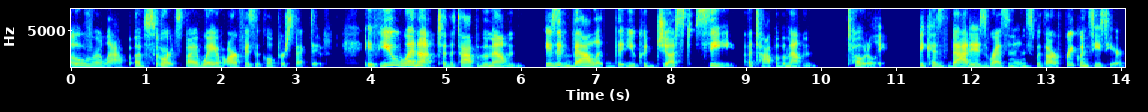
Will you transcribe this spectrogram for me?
overlap of sorts by way of our physical perspective. If you went up to the top of a mountain, is it valid that you could just see a top of a mountain? Totally, because that is resonance with our frequencies here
